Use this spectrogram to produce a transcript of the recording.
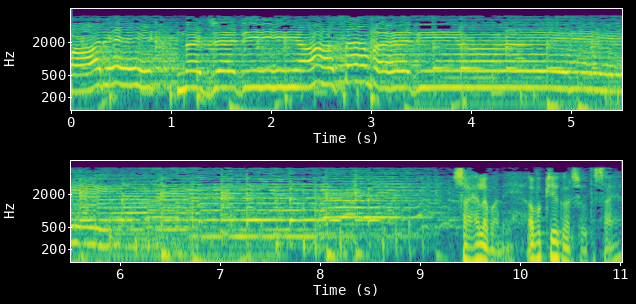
मारे नजरिया सवरिया सायालाई भने अब के गर्छौ त साया?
